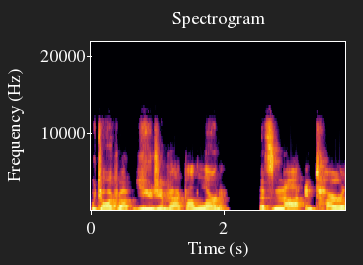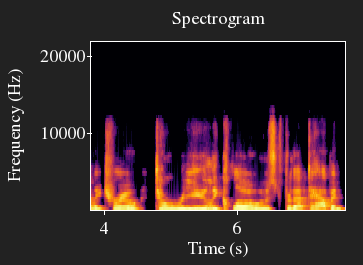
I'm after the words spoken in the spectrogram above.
we talked about huge impact on learning. That's not entirely true. To really close for that to happen,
